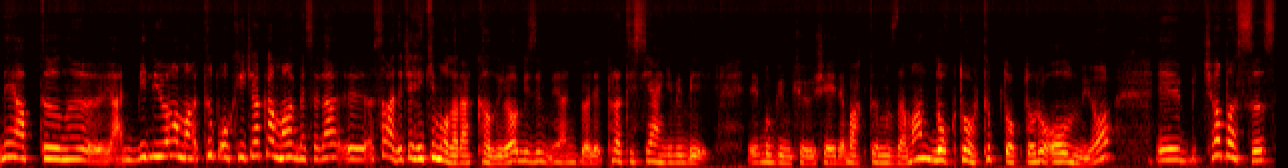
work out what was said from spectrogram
ne yaptığını yani biliyor ama tıp okuyacak ama mesela e, sadece hekim olarak kalıyor. Bizim yani böyle pratisyen gibi bir e, bugünkü şeyde baktığımız zaman doktor, tıp doktoru olmuyor. E, çabasız,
